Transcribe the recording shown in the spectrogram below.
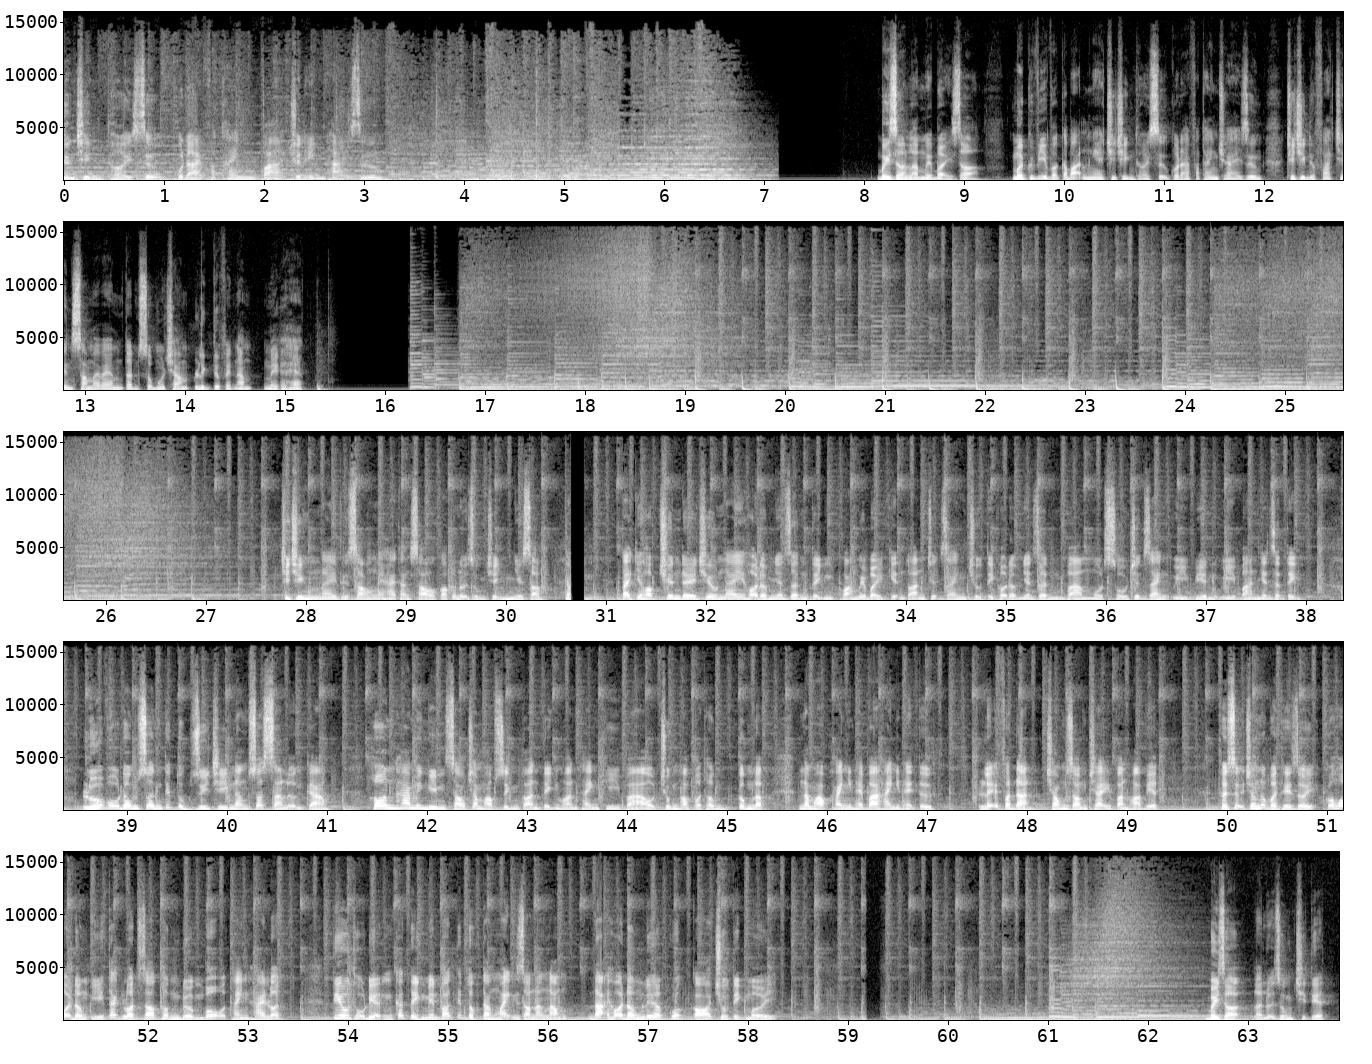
chương trình thời sự của Đài Phát thanh và Truyền hình Hải Dương. Bây giờ là 17 giờ. Mời quý vị và các bạn nghe chương trình thời sự của Đài Phát thanh Truyền Hải Dương. Chương trình được phát trên 6 FM tần số 104,5 MHz. Chương trình hôm nay thứ sáu ngày 2 tháng 6 có các nội dung chính như sau. Tại kỳ họp chuyên đề chiều nay, Hội đồng Nhân dân tỉnh khóa 17 kiện toàn chức danh Chủ tịch Hội đồng Nhân dân và một số chức danh Ủy viên Ủy ban Nhân dân tỉnh. Lúa vụ đông xuân tiếp tục duy trì năng suất sản lượng cao. Hơn 20.600 học sinh toàn tỉnh hoàn thành thi vào Trung học phổ thông công lập năm học 2023-2024. Lễ Phật đản trong dòng chảy văn hóa Việt. Thời sự trong nước và thế giới, Quốc hội đồng ý tách luật giao thông đường bộ thành hai luật. Tiêu thụ điện các tỉnh miền Bắc tiếp tục tăng mạnh do nắng nóng. Đại hội đồng Liên Hợp Quốc có chủ tịch mới. Bây giờ là nội dung chi tiết.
